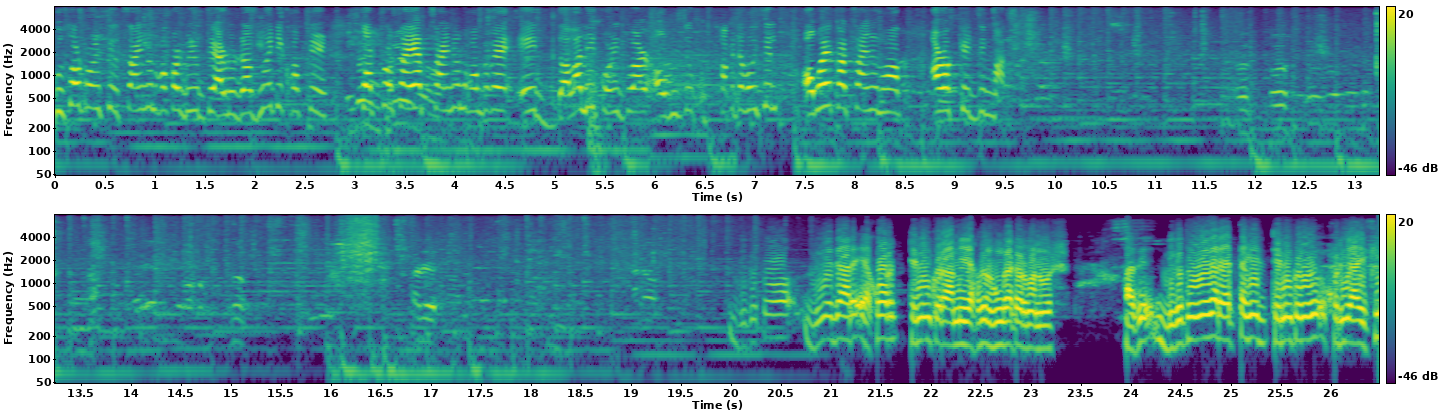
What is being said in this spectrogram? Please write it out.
গোচৰ কৰিছিল চাইনুল হকৰ বিৰুদ্ধে আৰু ৰাজনৈতিক শক্তিৰ ছত্ৰছায়াত চাইনুল হকে এই দালালি কৰি যোৱাৰ অভিযোগ উত্থাপিত হৈছিল। অৱশেষত চাইনুল হক আৰক্ষীৰ জিম্মাত। বিগত দুই হাজার একর ট্রেনিং করা আমি এখন হোমগার্ডের মানুষ আজ বিগত দুই হাজার এক থেকে ট্রেনিং করে আইছি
